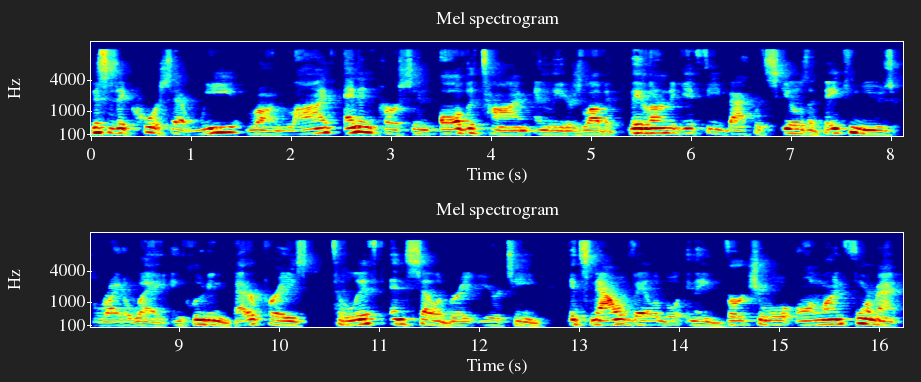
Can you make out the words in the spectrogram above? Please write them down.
This is a course that we run live and in person all the time, and leaders love it. They learn to give feedback with skills that they can use right away, including better praise to lift and celebrate your team. It's now available in a virtual online format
